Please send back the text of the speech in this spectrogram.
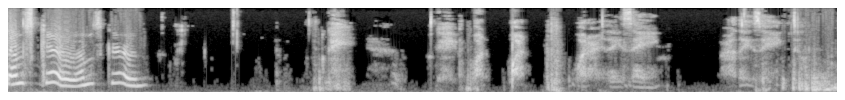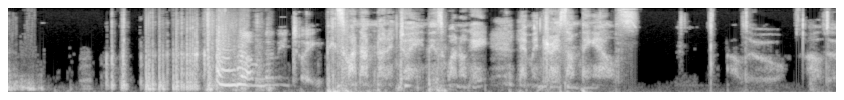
I'm scared. I'm scared. Okay. Okay. What? What? What are they saying? What are they saying? I'm not, I'm not enjoying this one. I'm not enjoying this one. Okay. Let me try something else. I'll do. I'll do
